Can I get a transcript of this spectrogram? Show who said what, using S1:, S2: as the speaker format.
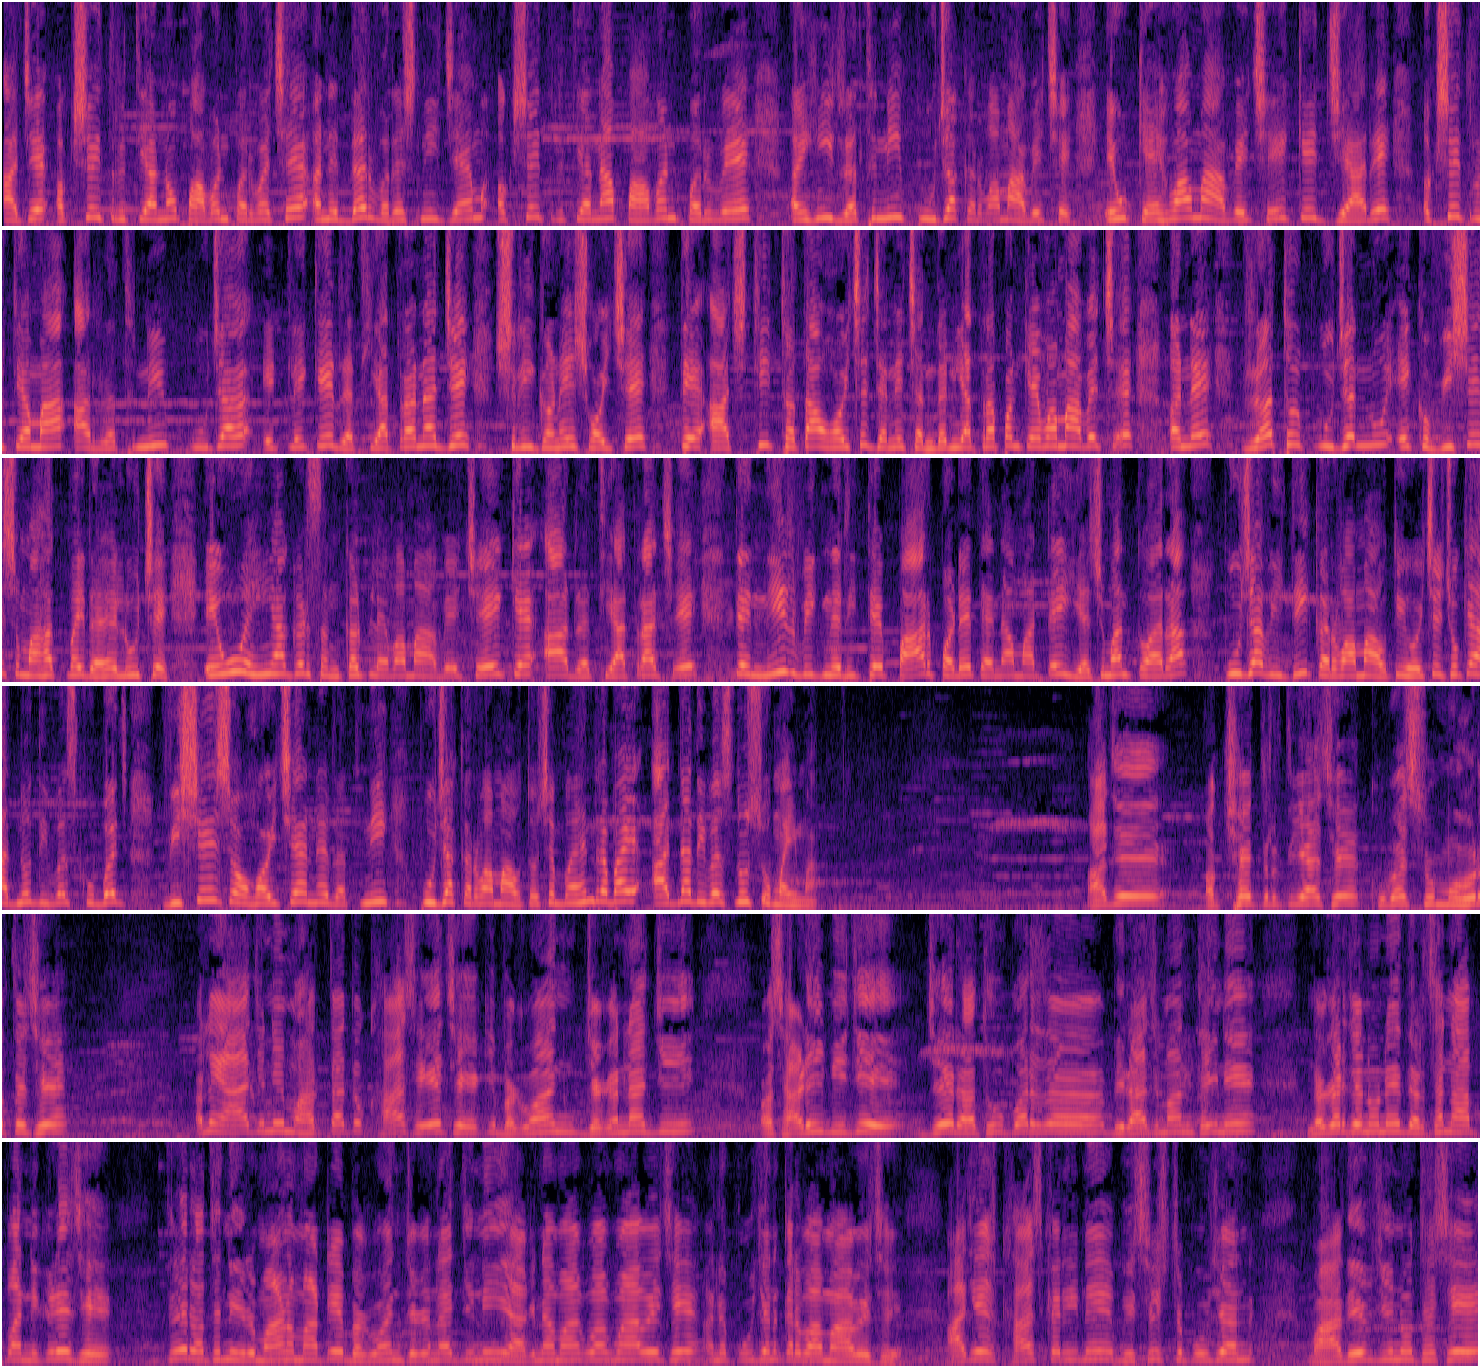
S1: આજે અક્ષય તૃતીયાનો પાવન પર્વ છે અને દર વર્ષની જેમ અક્ષય તૃતીયાના પાવન પર્વે અહીં રથની પૂજા કરવામાં આવે છે. એવું કહેવામાં આવે છે કે જ્યારે અક્ષય તૃતીયામાં આ રથની પૂજા એટલે કે રથયાત્રાના જે શ્રી ગણેશ હોય છે તે આજથી થતા હોય છે, જેને ચંદન યાત્રા પણ કહેવામાં આવે છે અને રથ પૂજનનું એક વિશેષ મહાત્મય રહેલું છે. એવું અહીં આગળ સંકલ્પ લેવામાં આવે છે કે આ રથયાત્રા છે તે નિર્વિઘ્ન રીતે પાર પડે તેના માટે યજમાન દ્વારા પૂજા વિધિ કરવામાં આવતી હોય છે. જોકે આજનો દિવસ ખૂબ જ વિશેષ હોય છે અને રથની પૂજા કરવામાં આવતો છે. મહેન્દ્રભાઈ, આજના દિવસનું શું મહિમા?
S2: આજે અક્ષય તૃતીયા છે, ખૂબ જ મુહૂર્ત છે. અને આજની મહત્તા તો ખાસ એ છે કે ભગવાન જગન્નાથજી અષાઢી બીજે જે રથ ઉપર બિરાજમાન થઈને નગરજનોને દર્શન આપવા નીકળે છે તે રથ નિર્માણ માટે ભગવાન જગન્નાથજીની આજ્ઞા માગવામાં આવે છે અને પૂજન કરવામાં આવે છે. આજે ખાસ કરીને વિશિષ્ટ પૂજન મહાદેવજીનું થશે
